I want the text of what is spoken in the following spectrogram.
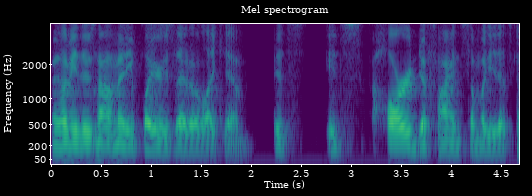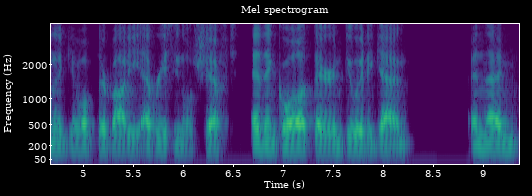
I mean, there's not many players that are like him. It's it's hard to find somebody that's going to give up their body every single shift and then go out there and do it again, and then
